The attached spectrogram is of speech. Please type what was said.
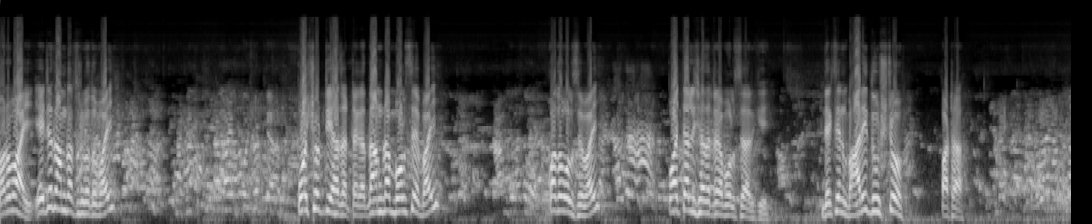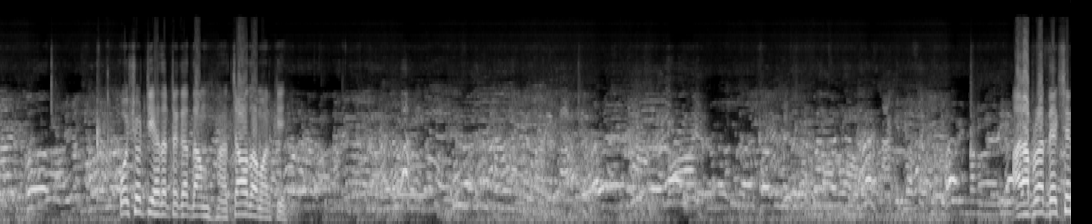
বড় ভাই এটা দাম যাচ্ছেন কত ভাই? পঁয়ষট্টি হাজার টাকা। দাম দাম বলছে ভাই? কত বলছে ভাই? পঁয়তাল্লিশ হাজার টাকা বলছে আর কি। দেখছেন ভারী দুষ্ট পাঠা। পঁয়ষট্টি হাজার টাকা দাম হ্যাঁ, চাওয়া দাম আর কি। আর আপনারা দেখছেন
